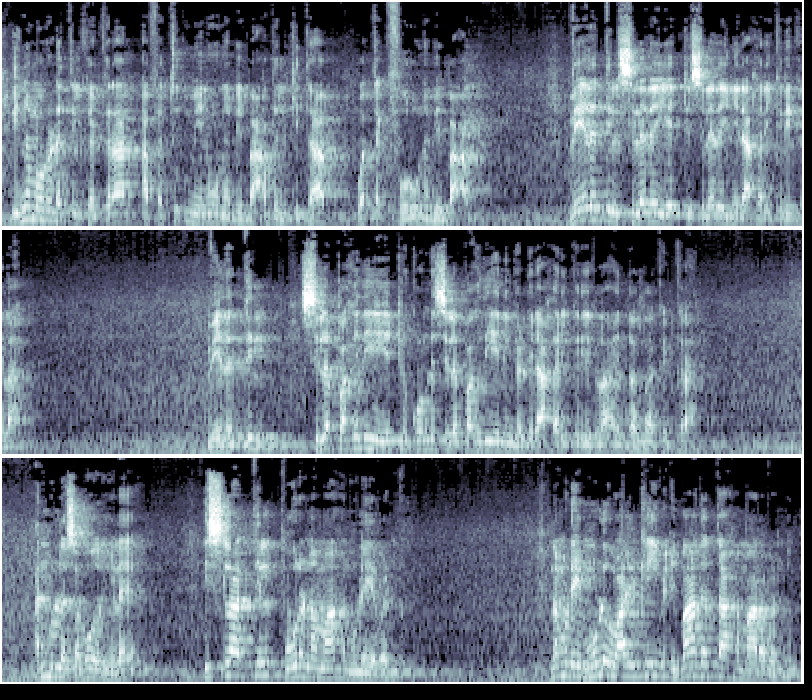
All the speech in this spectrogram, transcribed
இன்னும் ஒரு இடத்தில் கேட்கிறான் அஃபத்துமினூன பிபாதில் கிதாப் ஒ தக்ஃபுரூன பிபாத். வேதத்தில் சிலதை ஏற்று சிலதை நிராகரிக்கிறீர்களா? வேதத்தில் சில பகுதியை ஏற்றுக்கொண்டு சில பகுதியை நீங்கள் நிராகரிக்கிறீர்களா என்று அல்லாஹ் கேட்கிறார் அன்புள்ள சகோதரர்களே இஸ்லாத்தில் பூரணமாக நுழைய வேண்டும். நம்முடைய முழு வாழ்க்கையும் இபாதத்தாக மாற வேண்டும்.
